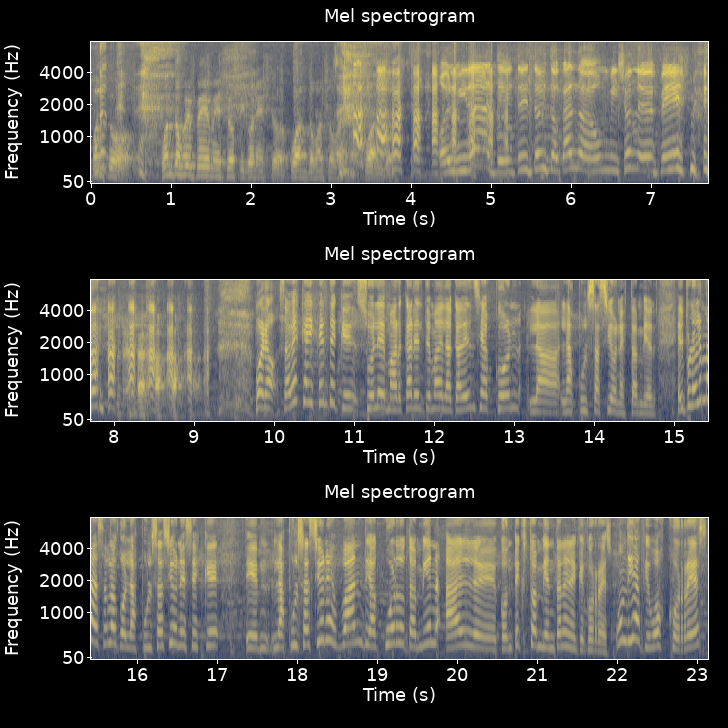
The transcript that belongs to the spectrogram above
cuánto- ¿Cuántos BPM, Sofi, con esto? ¿Cuánto más o menos? ¿Cuánto? Olvídate, estoy, estoy tocando un millón de BPM. Bueno, ¿sabés que hay gente que suele marcar el tema de la cadencia con la- las pulsaciones también? El problema de hacerlo con las pulsaciones es que eh, las pulsaciones van de acuerdo también al eh, contexto ambiental en el que corres. Un día que vos corres,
